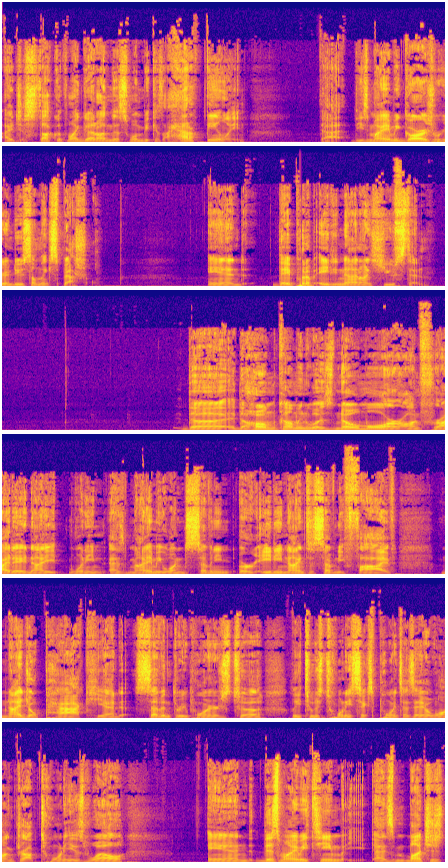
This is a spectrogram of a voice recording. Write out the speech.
I just stuck with my gut on this one because I had a feeling that these Miami guards were going to do something special. And they put up 89 on Houston. The the homecoming was no more on Friday night winning as Miami won 70 or 89 to 75. Nigel Pack, he had seven three pointers to lead to his 26 points. Isaiah Wong dropped 20 as well. And this Miami team, as much as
